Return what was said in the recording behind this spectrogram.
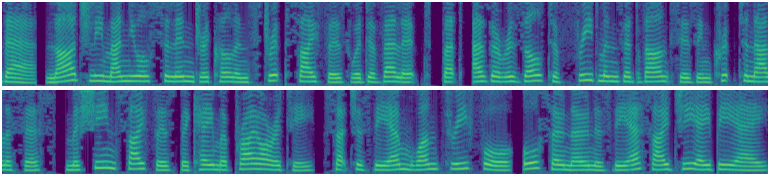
There, largely manual cylindrical and strip ciphers were developed, but, as a result of Friedman's advances in cryptanalysis, machine ciphers became a priority, such as the M134, also known as the SIGABA.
